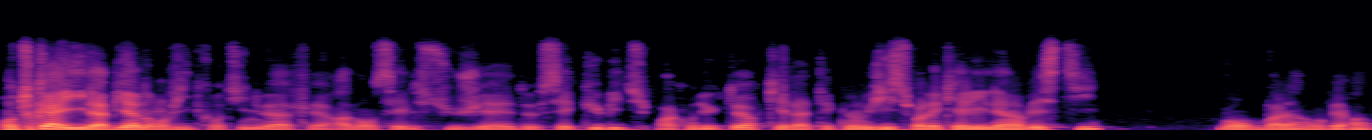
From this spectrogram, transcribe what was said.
en tout cas, il a bien envie de continuer à faire avancer le sujet de ces qubits supraconducteurs, qui est la technologie sur laquelle il est investi. Bon, voilà, on verra.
